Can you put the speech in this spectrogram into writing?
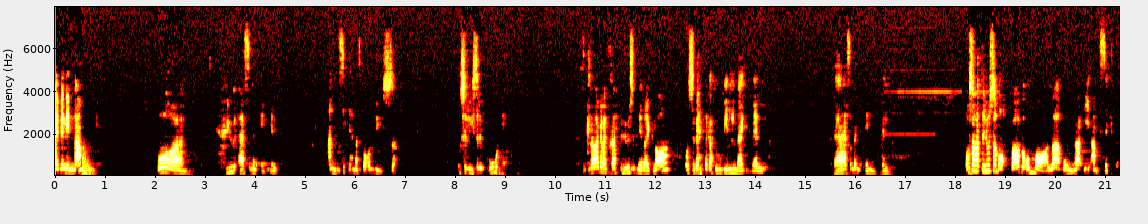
ei venninne. Og eh, hun er som en engel. Ansiktet hennes bare lyser. Og så lyser det godhet. Så Hver gang jeg treffer henne, så blir jeg glad, og så vet jeg at hun vil meg vel. Det er som en engel. Og så hadde hun som oppgave å male unger i ansiktet.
